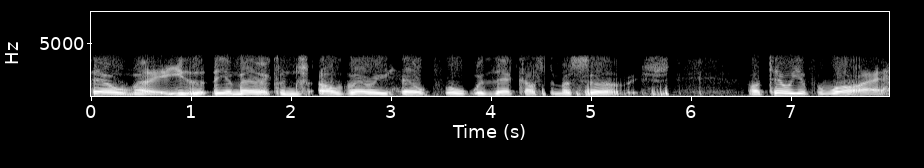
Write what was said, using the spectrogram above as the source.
tell me that the Americans are very helpful with their customer service. I'll tell you for why.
